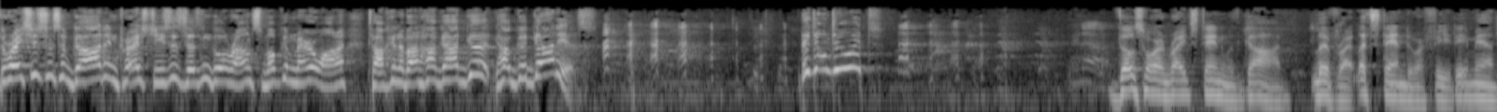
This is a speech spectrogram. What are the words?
The righteousness of God in Christ Jesus doesn't go around smoking marijuana talking about how God good, how good God is. They don't do it. Those who are in right standing with God live right. Let's stand to our feet. Amen.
